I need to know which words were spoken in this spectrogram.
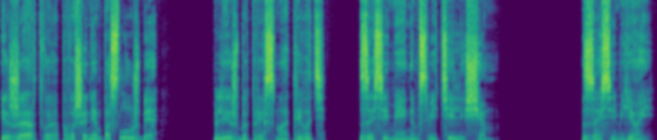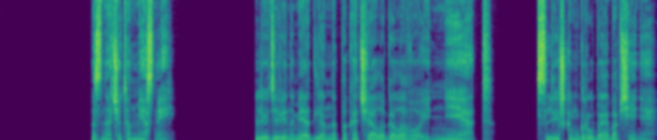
и жертвуя повышением по службе, лишь бы присматривать за семейным святилищем. За семьей. Значит, он местный. Людивина медленно покачала головой. «Нет». Слишком грубое обобщение.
